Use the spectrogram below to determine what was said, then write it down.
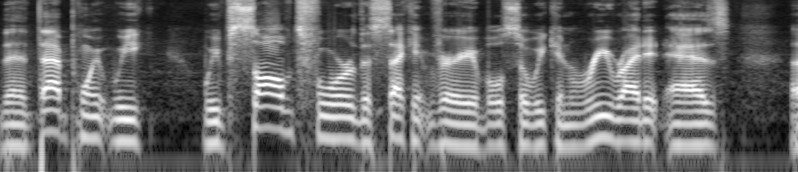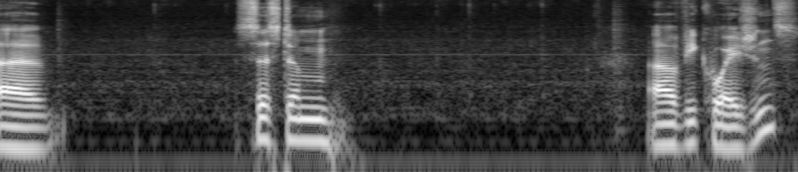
then at that point we we've solved for the second variable so we can rewrite it as a system of equations.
